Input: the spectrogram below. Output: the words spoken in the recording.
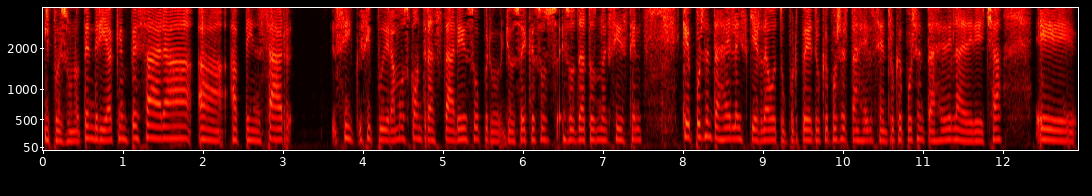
Y pues uno tendría que empezar a, a pensar si, si pudiéramos contrastar eso, pero yo sé que esos, esos datos no existen, ¿qué porcentaje de la izquierda votó por Pedro? ¿Qué porcentaje del centro? ¿Qué porcentaje de la derecha? Eh,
